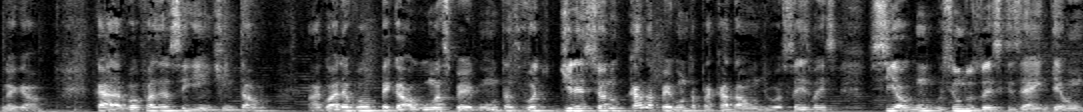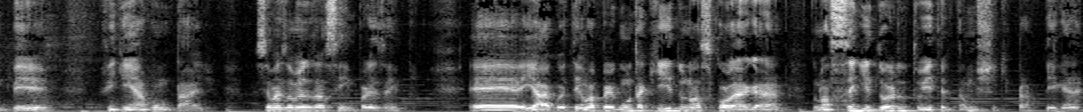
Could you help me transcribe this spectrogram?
Legal. Cara, vou fazer o seguinte, então. Agora eu vou pegar algumas perguntas, vou direciono cada pergunta para cada um de vocês, mas se algum, se um dos dois quiser interromper, fiquem à vontade. Vai ser mais ou menos assim, por exemplo. É, Iago, eu tenho uma pergunta aqui do nosso colega do nosso seguidor do Twitter, tão chique pra pegar, né?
